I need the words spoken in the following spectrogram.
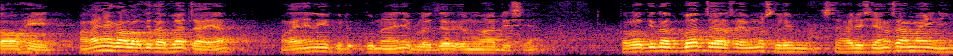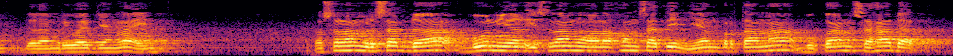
Tauhid. Makanya kalau kita baca ya, makanya ini gunanya belajar ilmu hadis ya. Kalau kita baca saya Muslim hadis yang sama ini dalam riwayat yang lain, Rasulullah bersabda, "Bunyal Islamu ala khamsatin." Yang pertama bukan syahadat.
